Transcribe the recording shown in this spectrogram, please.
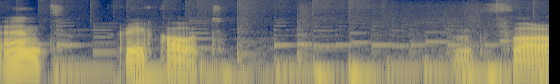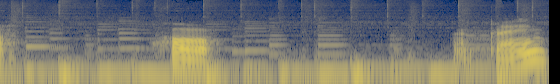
And clear coat for whole plane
